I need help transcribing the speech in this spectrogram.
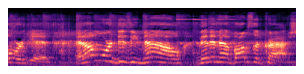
over again. And I'm more dizzy now than in that bobsled crash.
